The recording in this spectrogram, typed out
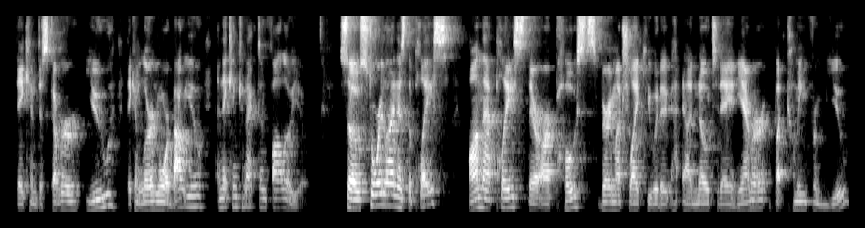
They can discover you they can learn more about you and they can connect and follow you. So storyline is the place. On that place, there are posts very much like you would uh, know today in Yammer, but coming from you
